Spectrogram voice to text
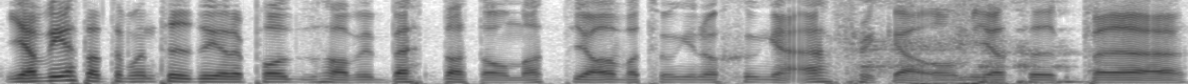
jag vet att det var en tidigare podd så har vi bettat om att jag var tvungen att sjunga Africa om jag typ eh,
